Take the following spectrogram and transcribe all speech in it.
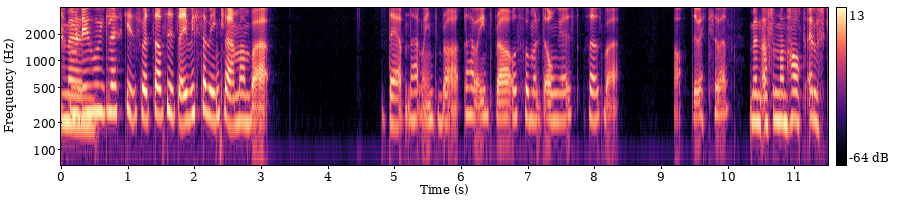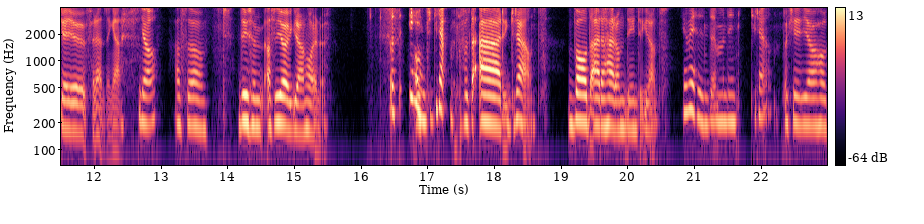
Men, Men, det är sjukt läskigt för att samtidigt så i vissa vinklar man bara det, det här var inte bra, det här var inte bra och så får man lite ångest och sen så bara ja, det växer väl. men alltså man hatälskar ju förändringar. Ja, Alltså, det är som, alltså jag är grönhårig nu. fast det är Och- inte grönt. Fast det är grönt. Vad är det här om det inte är grönt? Jag vet inte, men det är inte grönt. Okej, jag har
